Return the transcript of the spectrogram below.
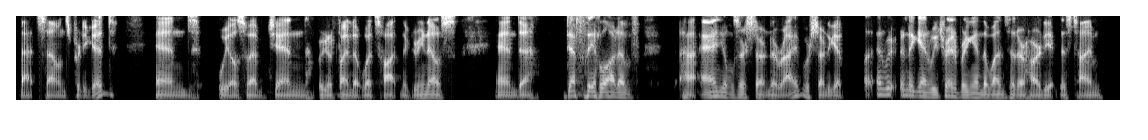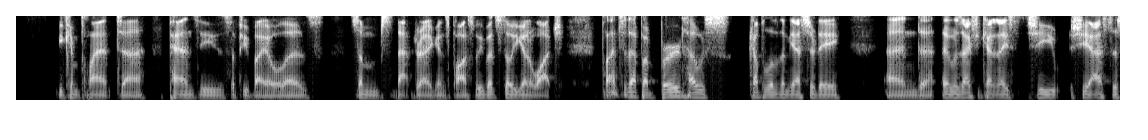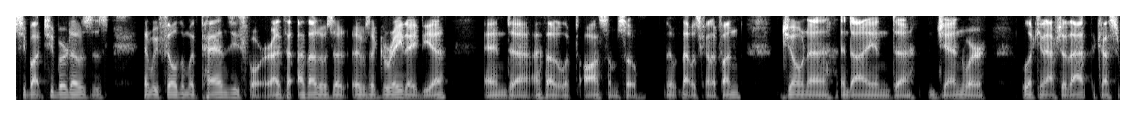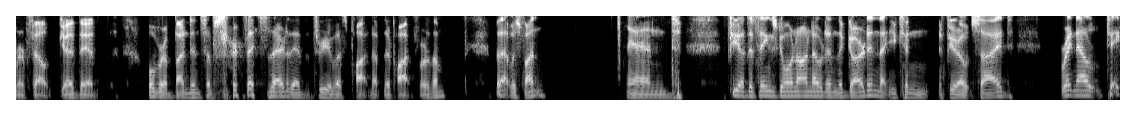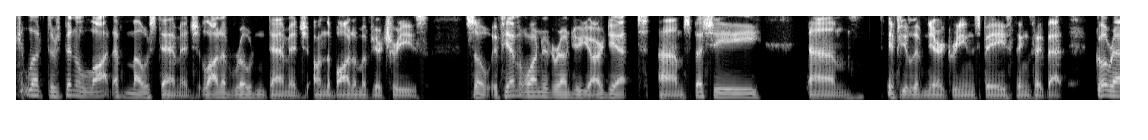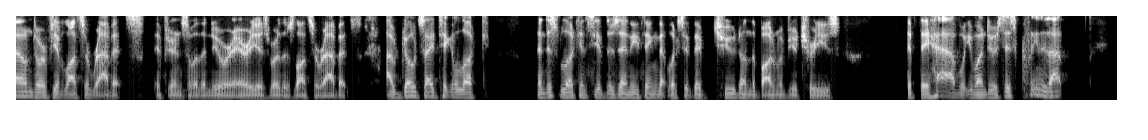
that sounds pretty good. And we also have Jen. We're going to find out what's hot in the greenhouse. And uh, definitely a lot of uh, annuals are starting to arrive. We're starting to get, and, we, and again, we try to bring in the ones that are hardy at this time. You can plant uh, pansies, a few violas, some snapdragons possibly, but still you got to watch. Planted up a birdhouse, couple of them yesterday and uh, it was actually kind of nice. She she asked us. She bought two birdhouses, and we filled them with pansies for her. I thought I thought it was a it was a great idea, and uh, I thought it looked awesome. So that was kind of fun. Jonah and I and uh, Jen were looking after that. The customer felt good. They had overabundance of service there. They had the three of us potting up their pots for them, but that was fun and a few other things going on out in the garden that you can, if you're outside. Right now, take a look. There's been a lot of mouse damage, a lot of rodent damage on the bottom of your trees. So if you haven't wandered around your yard yet, um, especially um, if you live near green space, things like that, go around. Or if you have lots of rabbits, if you're in some of the newer areas where there's lots of rabbits, I would go outside, take a look and just look and see if there's anything that looks like they've chewed on the bottom of your trees. If they have, what you want to do is just clean it up.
